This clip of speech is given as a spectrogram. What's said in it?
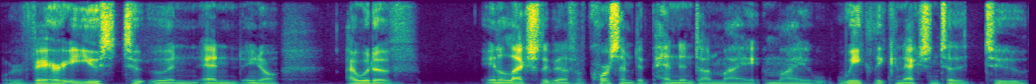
we're very used to, and and you know, I would have intellectually, but of course I'm dependent on my my weekly connection to to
